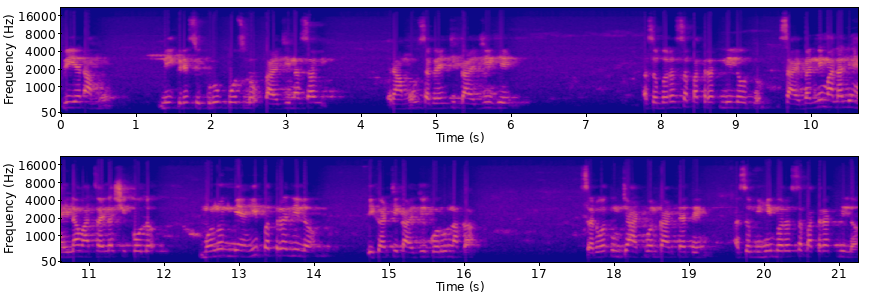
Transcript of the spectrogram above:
प्रिय रामू मी इकडे सुखरूप पोचलो. काळजी नसावी. रामू सगळ्यांची काळजी घे. असं बरचस पत्रात लिहिलं होतं. साहेबांनी मला लिहायला वाचायला शिकवलं. म्हणून मीही पत्र लिहिलं. इकडची काळजी करू नका. सर्व तुमची आठवण काढतात ते. असं मीही बरचस पत्रात लिहिलं.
